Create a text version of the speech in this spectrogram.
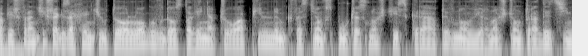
Papież Franciszek zachęcił teologów do stawiania czoła pilnym kwestiom współczesności z kreatywną wiernością tradycji.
